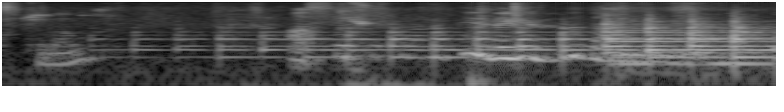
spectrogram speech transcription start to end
kurtulalım. Aslında şu kadar değil de gene de daha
